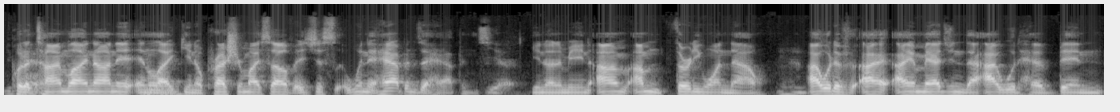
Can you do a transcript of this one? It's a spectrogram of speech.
You put a can't. timeline on it and Mhm. like you know pressure myself. It's just when it happens, it happens. Yeah. You know what I mean? I'm I'm 31 now. Mhm. I would have I I imagine that I would have been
